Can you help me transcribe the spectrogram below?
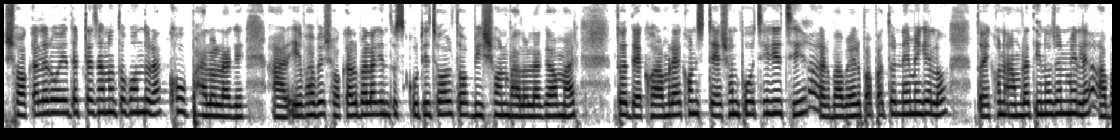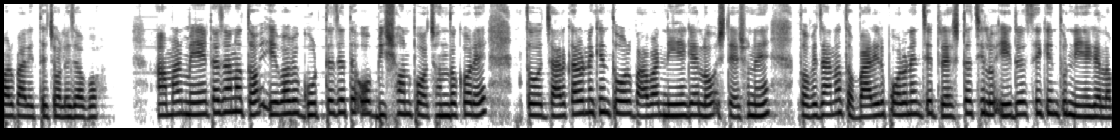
সকালের ওয়েদারটা জানো তো বন্ধুরা, খুব ভালো লাগে। আর এভাবে সকালবেলা কিন্তু স্কুটি চলতো, ভীষণ ভালো লাগে আমার। তো দেখো, আমরা এখন স্টেশন পৌঁছে গেছি, আর বাবা আর পাপা তো নেমে গেল। তো এখন আমরা তিনজন মিলে আবার বাড়িতে চলে যাব। আমার মেয়েটা জানো তো, এভাবে ঘুরতে যেতে ও ভীষণ পছন্দ করে। তো যার কারণে কিন্তু ওর বাবা নিয়ে গেল স্টেশনে। তবে জানো তো, বাড়ির পরনের যে ড্রেসটা ছিল, এই ড্রেসে কিন্তু নিয়ে গেলাম।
